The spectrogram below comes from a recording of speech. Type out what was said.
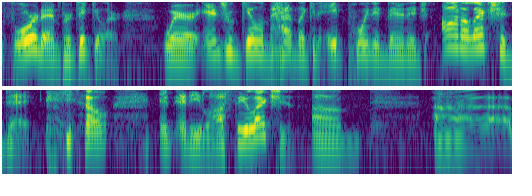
Florida in particular, where Andrew Gillum had like an eight point advantage on election day, you know, and, and he lost the election. Um, uh,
